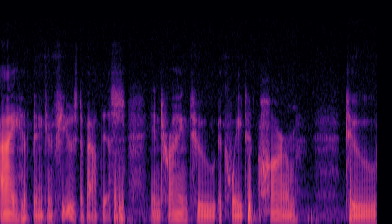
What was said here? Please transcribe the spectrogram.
I have been confused about this in trying to equate harm to,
